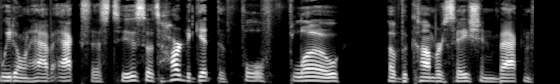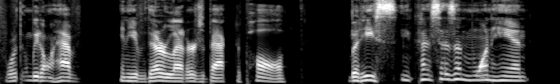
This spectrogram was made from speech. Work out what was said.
we don't have access to. So it's hard to get the full flow of the conversation back and forth and we don't have any of their letters back to paul. But he kind of says on one hand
